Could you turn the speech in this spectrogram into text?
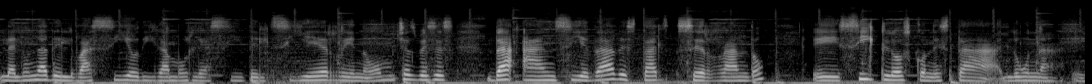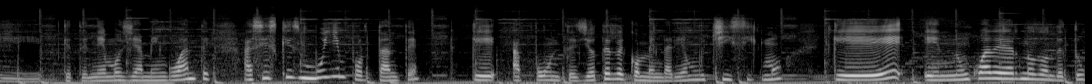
la luna del vacío, digámosle así, del cierre, ¿no? Muchas veces da ansiedad estar cerrando eh, ciclos con esta luna que tenemos ya menguante. Así es que es muy importante que apuntes. Yo te recomendaría muchísimo que en un cuaderno donde tú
